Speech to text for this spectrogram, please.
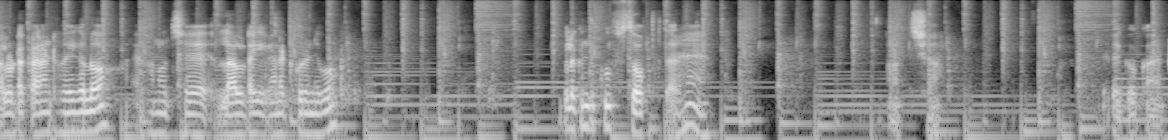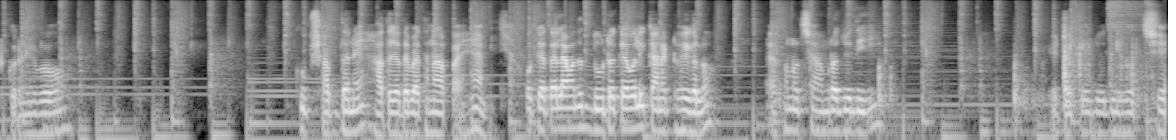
কালোটা কানেক্ট হয়ে গেল। এখন হচ্ছে লালটাকে কানেক্ট করে নিব। এগুলো কিন্তু খুব সফট তার হ্যাঁ? আচ্ছা এটাকেও কানেক্ট করে নিব। খুব সাবধানে হাতে যাতে ব্যথা না পায় হ্যাঁ? ওকে, তাহলে আমাদের দুটো কেবলই কানেক্ট হয়ে গেল। এখন হচ্ছে আমরা যদি এটাকে যদি হচ্ছে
